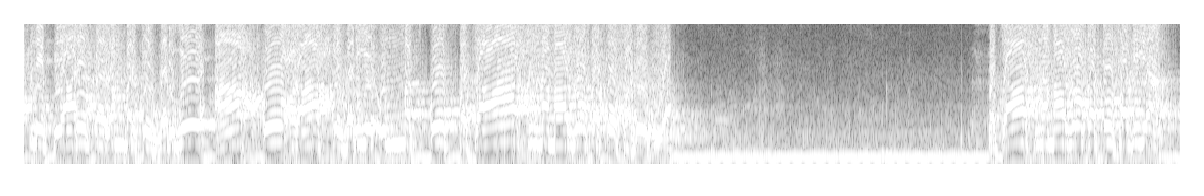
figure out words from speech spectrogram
اپنے پیارے پیغمبر کے ذریعے آپ کو اور آپ کے ذریعے امت کو پچاس نمازوں کا تحفہ دے دیا۔ پچاس نمازوں کا تحفہ دیا۔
